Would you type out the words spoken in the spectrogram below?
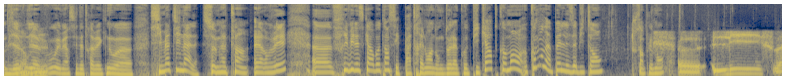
Bienvenue, à vous et merci d'être avec nous euh, si matinal ce matin Hervé. Euh, Fréville Escarbotin, c'est pas très loin donc de la côte Picarde. Comment comment on appelle les habitants? Tout simplement Euh, les, bah,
